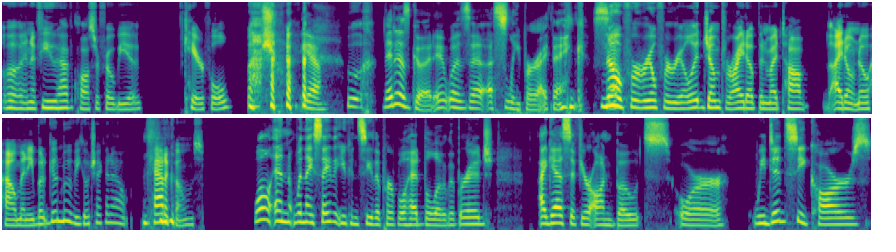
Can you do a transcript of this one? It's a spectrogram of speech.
Ugh, and if you have claustrophobia, careful. Yeah. It is good. It was a, a sleeper, I think. So- No, for real, for real. It jumped right up in my top. I don't know how many, but good movie. Go check it out. Catacombs. Well, and when they say that you can see the purple head below the bridge, I guess if you're on boats or we did see cars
